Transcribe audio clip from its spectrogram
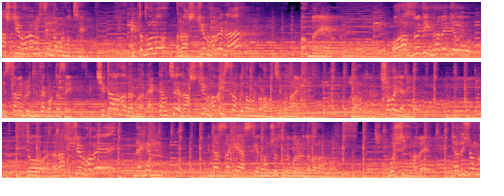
রাষ্ট্রীয়ভাবে মুসলিম দমন হচ্ছে। একটা তো হলো, রাষ্ট্রীয়ভাবে না মানে অরাজনৈতিকভাবে কেউ ইসলামের বিরোধিতা করতেছে, সেটা আলাদা ব্যাপার। একটা হচ্ছে রাষ্ট্রীয়ভাবে ইসলামকে দমন করা হচ্ছে। কোথায়? ভারতে। সবাই জানি। তো রাষ্ট্রীয়ভাবে দেখেন গাজদাকে আজকে ধ্বংসস্তূপে পরিণত করা হলো। বৈশ্বিকভাবে। জাতিসংঘ,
